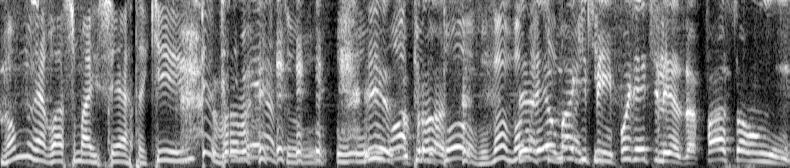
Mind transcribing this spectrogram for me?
Vamos no negócio mais certo aqui. Entretenimento. o, o Isso, ópio do pronto. povo. Vamos, vamos aqui. eu. Magpim, por gentileza, faça um,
